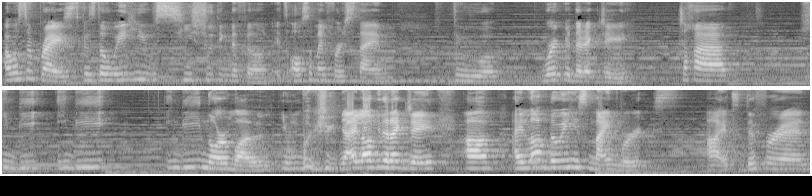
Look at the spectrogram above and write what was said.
I was surprised because the way he was he's shooting the film, it's also my first time to work with Direk J. Tsaka, hindi, hindi, hindi normal yung pag-shoot niya. I love Direk J. Um, I love the way his mind works. Uh, it's different.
